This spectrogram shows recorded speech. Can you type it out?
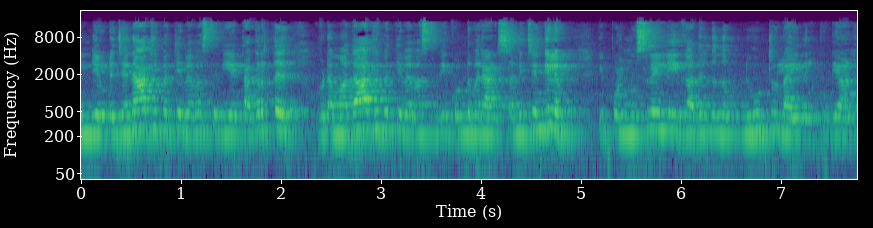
ഇന്ത്യയുടെ ജനാധിപത്യ വ്യവസ്ഥിതിയെ തകർത്ത് ഇവിടെ മതാധിപത്യ വ്യവസ്ഥിതി കൊണ്ടുവരാൻ ശ്രമിച്ചെങ്കിലും ഇപ്പോൾ മുസ്ലിം ലീഗ് അതിൽ നിന്നും ന്യൂട്രലായി നിൽക്കുകയാണ്.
